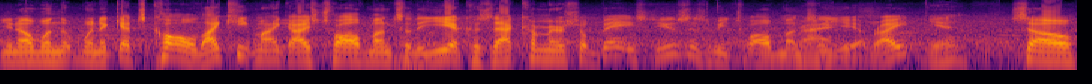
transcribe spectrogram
You know, when the, when it gets cold, I keep my guys 12 months of the year because that commercial base uses me 12 months right. a year, right? Yeah. So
